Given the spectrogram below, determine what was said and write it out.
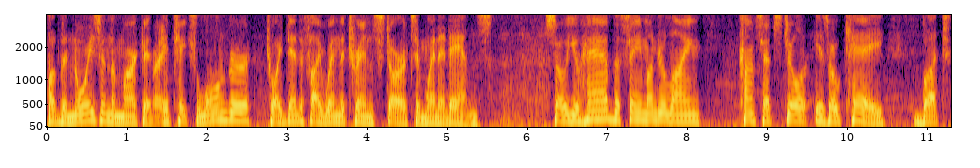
of the noise in the market. Right. It takes longer to identify when the trend starts and when it ends. So you have the same underlying concept still is okay, but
